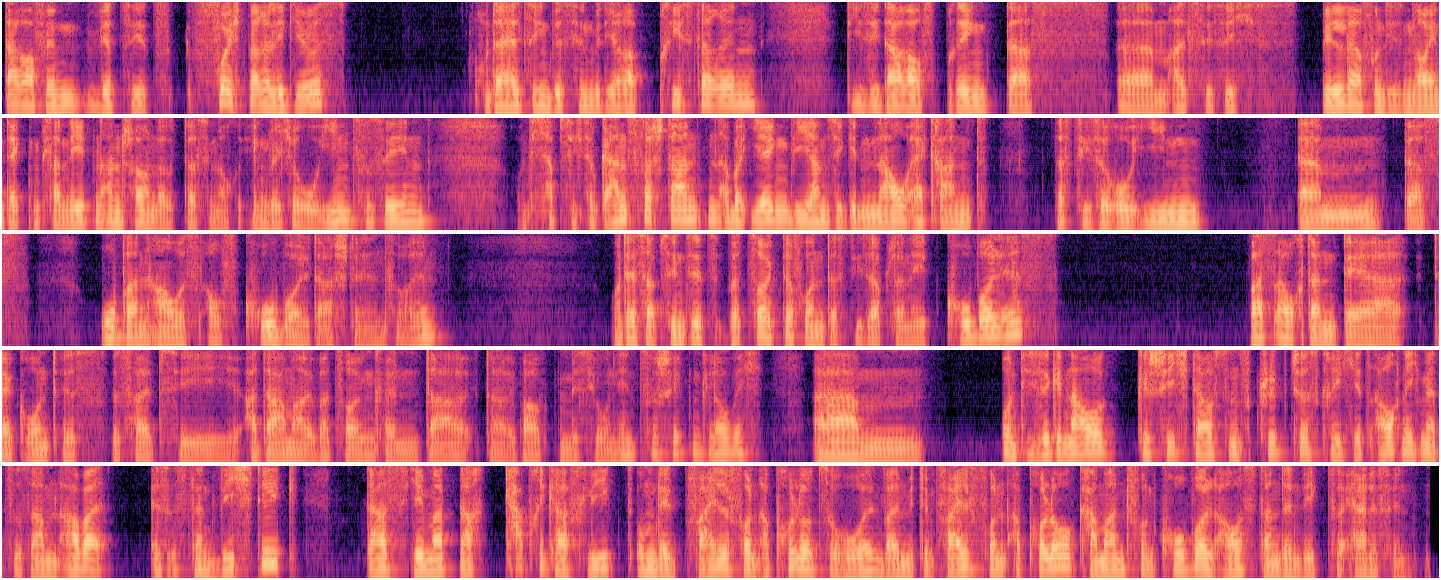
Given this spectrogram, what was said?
Daraufhin wird sie jetzt furchtbar religiös, unterhält sich ein bisschen mit ihrer Priesterin, die sie darauf bringt, dass ähm, als sie sich Bilder von diesem neu entdeckten Planeten anschauen, da, da sind auch irgendwelche Ruinen zu sehen. Und ich habe es nicht so ganz verstanden, aber irgendwie haben sie genau erkannt, dass diese Ruinen ähm, das Opernhaus auf Kobold darstellen sollen. Und deshalb sind sie jetzt überzeugt davon, dass dieser Planet Kobol ist. Was auch dann der der Grund ist, weshalb sie Adama überzeugen können, da, da überhaupt eine Mission hinzuschicken, glaube ich. Ähm, und diese genaue Geschichte aus den Scriptures kriege ich jetzt auch nicht mehr zusammen, aber es ist dann wichtig, dass jemand nach Caprica fliegt, um den Pfeil von Apollo zu holen, weil mit dem Pfeil von Apollo kann man von Kobol aus dann den Weg zur Erde finden.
